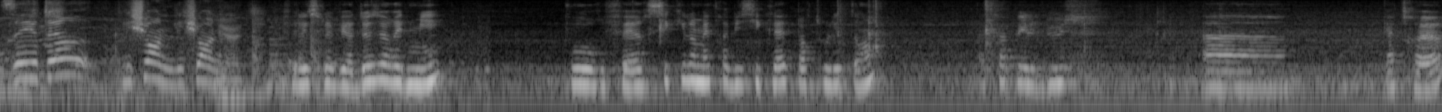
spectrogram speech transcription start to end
זה יותר לישון, לישון. Je vais se lever à 2h30 pour faire 6 km à bicyclette par tous les temps, attraper le bus à 4 heures,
